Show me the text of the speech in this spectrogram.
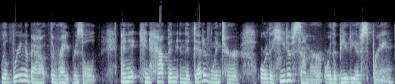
will bring about the right result. And it can happen in the dead of winter or the heat of summer or the beauty of spring.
